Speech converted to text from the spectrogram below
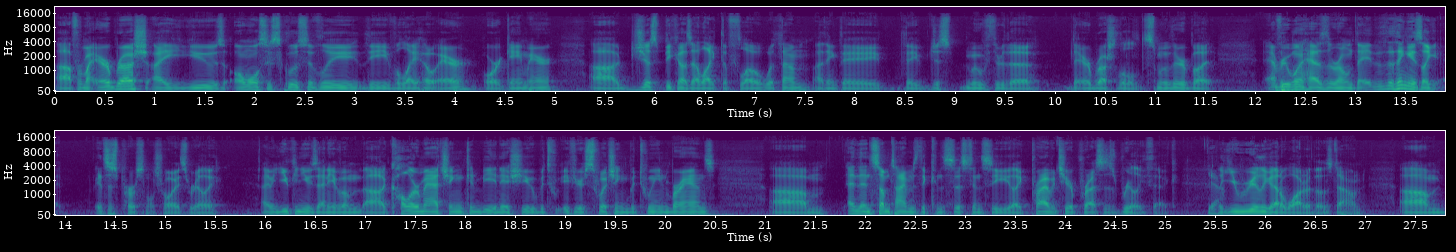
Uh, for my airbrush, I use almost exclusively the Vallejo Air or Game Air, uh, just because I like the flow with them. I think they they just move through the the airbrush a little smoother. But everyone has their own. thing. the thing is, like, it's just personal choice, really. I mean, you can use any of them. Uh, color matching can be an issue betw- if you're switching between brands. Um, and then sometimes the consistency, like privateer press, is really thick. Yeah. Like you really got to water those down. Um,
